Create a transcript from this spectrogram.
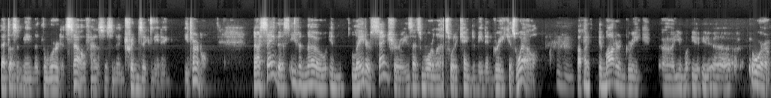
that doesn't mean that the word itself has as an intrinsic meaning eternal. Now, I say this even though in later centuries, that's more or less what it came to mean in Greek as well. Mm-hmm. Uh, in modern Greek, uh, you, you uh, or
